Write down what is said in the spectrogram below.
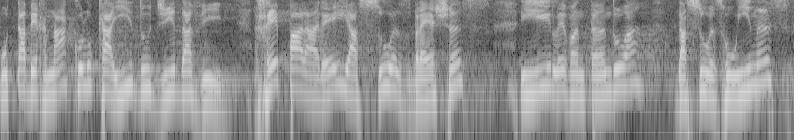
o tabernáculo caído de Davi, repararei as suas brechas e levantando-a das suas ruínas,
